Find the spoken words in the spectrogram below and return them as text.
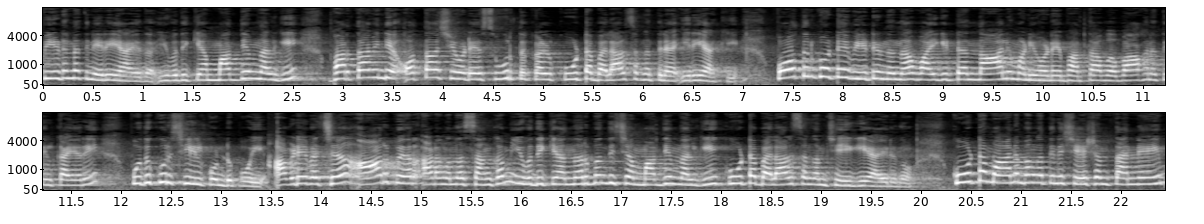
പീഡനത്തിനിരയായത്. യുവതിക്ക് മദ്യം നൽകി ഭർത്താവിന്റെ ഒത്താശയോടെ സുഹൃത്തുക്കൾ കൂട്ട ബലാത്സംഗത്തിന് ഇരയാക്കി. പോത്തൻകോട്ടെ വീട്ടിൽ നിന്ന് വൈകിട്ട് നാലു മണിയോടെ ഭർത്താവ് വാഹനത്തിൽ കയറി പുതുക്കുറിശ്ശിയിൽ കൊണ്ടുപോയി. അവിടെ വെച്ച് ആറു പേർ അടങ്ങുന്ന സംഘം യുവതിക്ക് നിർബന്ധിച്ച മദ്യം നൽകി കൂട്ട ബലാത്സംഗം ചെയ്യുകയായിരുന്നു. കൂട്ട മാനഭംഗത്തിന് ശേഷം തന്നെയും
